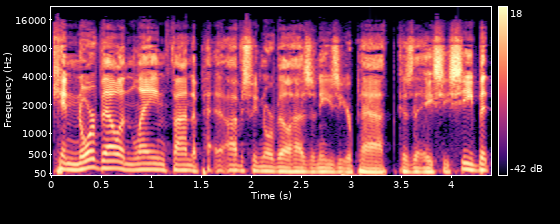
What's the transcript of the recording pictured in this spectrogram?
can Norvell and Lane find a? pa- Obviously, Norvell has an easier path because the ACC, but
